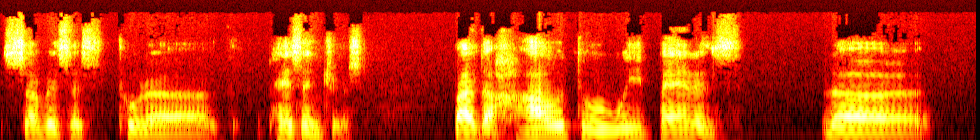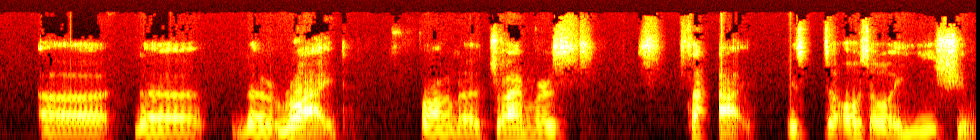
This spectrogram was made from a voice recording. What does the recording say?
services to the passengers. But how do we balance the uh, the the ride from the driver's side is also an issue.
